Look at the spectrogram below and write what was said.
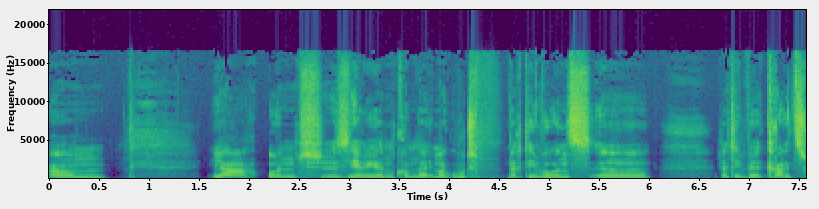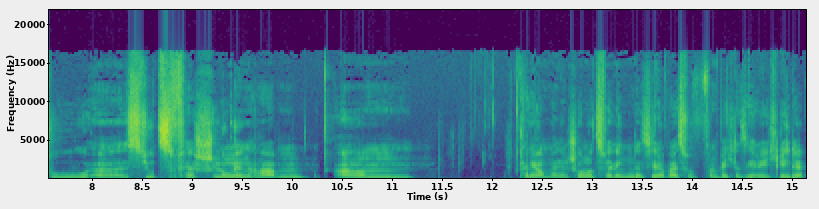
Ähm, ja, und Serien kommen da immer gut, nachdem wir uns, äh, nachdem wir geradezu äh, Suits verschlungen haben. Ähm, kann ich auch mal in den Shownotes verlinken, dass jeder weiß, von welcher Serie ich rede.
